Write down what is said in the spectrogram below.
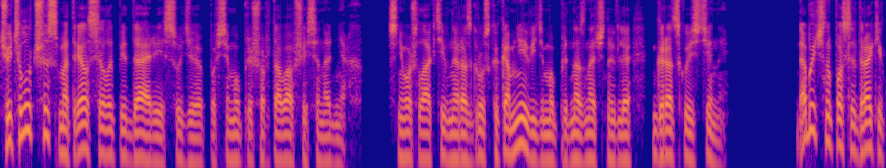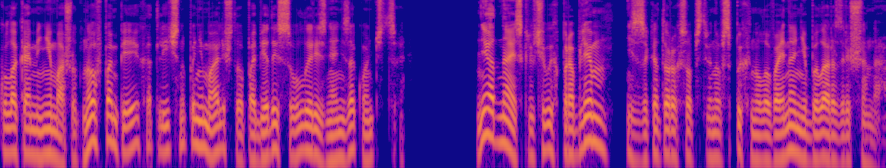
Чуть лучше смотрелся лапидарий, судя по всему, пришвартовавшийся на днях. С него шла активная разгрузка камней, видимо, предназначенных для городской стены. Обычно после драки кулаками не машут, но в Помпеях отлично понимали, что победой Суллы резня не закончится. Ни одна из ключевых проблем, из-за которых, собственно, вспыхнула война, не была разрешена.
